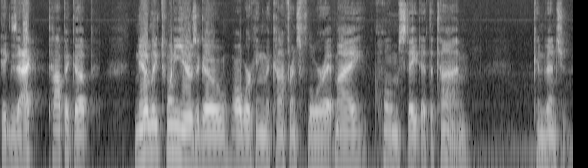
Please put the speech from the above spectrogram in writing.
exact topic up nearly 20 years ago while working the conference floor at my home state at the time, convention.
